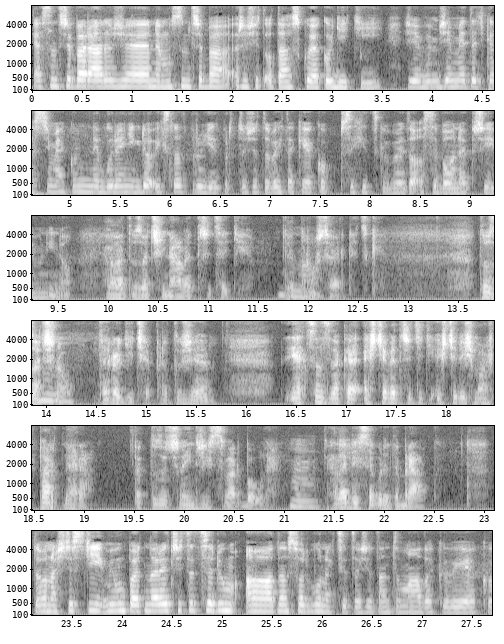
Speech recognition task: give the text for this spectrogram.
Já jsem třeba ráda, že nemusím třeba řešit otázku jako dětí, že vím, že mi teďka s tím jako nebude nikdo x let prudit, protože to bych taky jako psychicky by mi to asi bylo nepříjemný, no. Ale to začíná ve 30. To je No. průser vždycky. To začnou ty rodiče, protože jak jsem si také, ještě ve 30, ještě když máš partnera, tak to začne nejdřív svatbou, ne? Hmm. Hele, když se budete brát. Toho naštěstí mimo partner je 37 a ten svatbu nechce, takže ten to má takový jako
